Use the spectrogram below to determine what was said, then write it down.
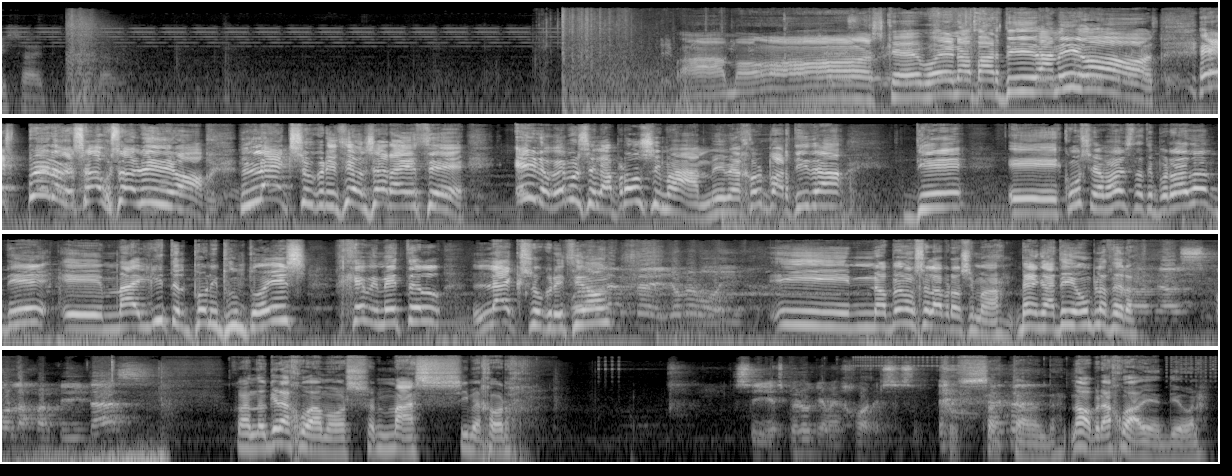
B-side. ¡Vamos! ¡Qué buena partida, amigos! Espero que os haya gustado el vídeo. Like, suscripción, se agradece. Y nos vemos en la próxima. Mi mejor partida de... eh, ¿Cómo se llama esta temporada? De eh, MyLittlePony.es Heavy Metal, like, suscripción. Gente, yo me voy. Y nos vemos en la próxima. Venga, tío, un placer. Gracias por las partiditas. Cuando quiera jugamos más y mejor. Sí, espero que mejores. sí. Exactamente. No, pero ha jugado bien, tío. Bueno.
